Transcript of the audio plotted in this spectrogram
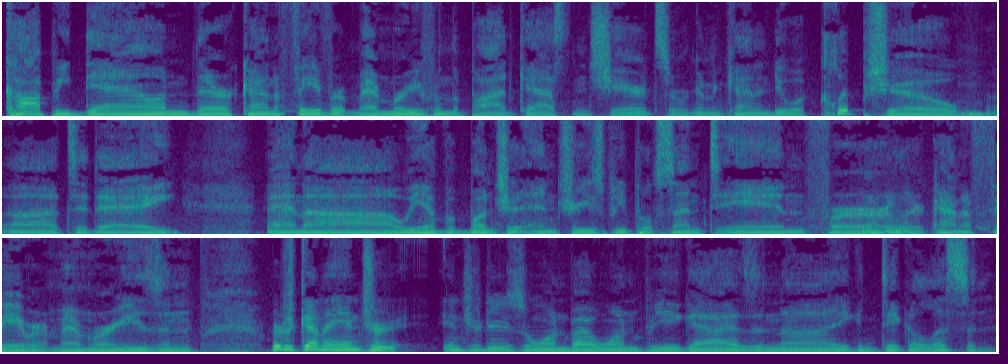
copy down their kind of favorite memory from the podcast and share it. So we're going to kind of do a clip show uh, today, and uh, we have a bunch of entries people sent in for their kind of favorite memories, and we're just going to intro- introduce one by one for you guys, and uh, you can take a listen.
